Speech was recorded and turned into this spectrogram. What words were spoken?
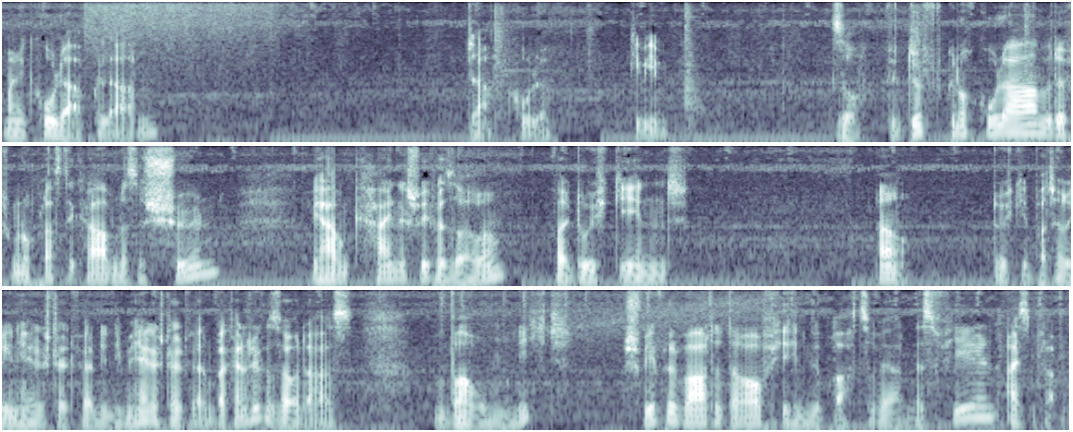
meine Kohle abgeladen. Da, Kohle. Gib ihm. So, wir dürften genug Kohle haben, wir dürften genug Plastik haben, das ist schön. Wir haben keine Schwefelsäure, weil durchgehend... Oh, durchgehend Batterien hergestellt werden, die nicht mehr hergestellt werden, weil keine Schwefelsäure da ist. Warum nicht? Schwefel wartet darauf, hier hingebracht zu werden. Es fehlen Eisenplatten.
